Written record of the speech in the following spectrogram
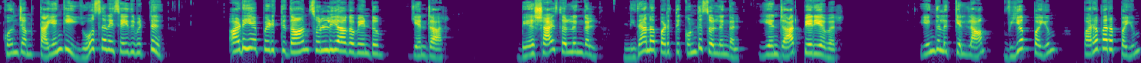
கொஞ்சம் தயங்கி யோசனை செய்துவிட்டு அடியை பிடித்துதான் சொல்லியாக வேண்டும் என்றார். பேஷாய் சொல்லுங்கள் நிதானப்படுத்திக் கொண்டு சொல்லுங்கள் என்றார் பெரியவர். எங்களுக்கெல்லாம் வியப்பையும் பரபரப்பையும்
